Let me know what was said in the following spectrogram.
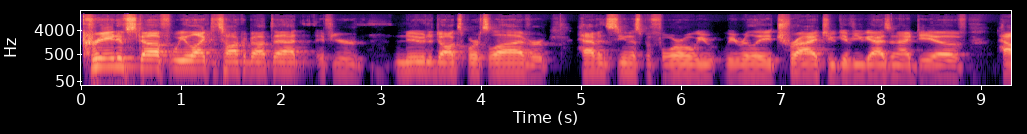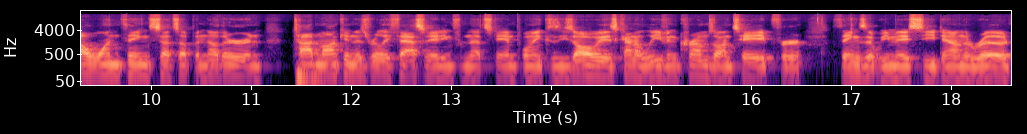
creative stuff. We like to talk about that. If you're new to Dawg Sports Live or haven't seen us before, we we really try to give you guys an idea of how one thing sets up another. And Todd Monken is really fascinating from that standpoint because he's always kind of leaving crumbs on tape for things that we may see down the road.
